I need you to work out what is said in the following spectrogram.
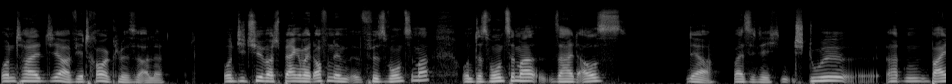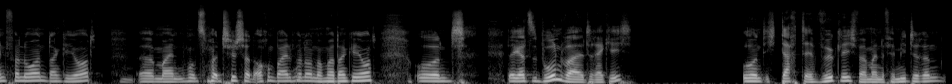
und halt, ja, wir Trauerklöße alle. Und die Tür war sperrangeweit offen im, fürs Wohnzimmer. Und das Wohnzimmer sah halt aus, ja, weiß ich nicht. Ein Stuhl hat ein Bein verloren, danke Jord. Mhm. Äh, mein Wohnzimmertisch hat auch ein Bein verloren, nochmal danke Jord. Und der ganze Boden war halt dreckig. Und ich dachte wirklich, weil meine Vermieterin,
